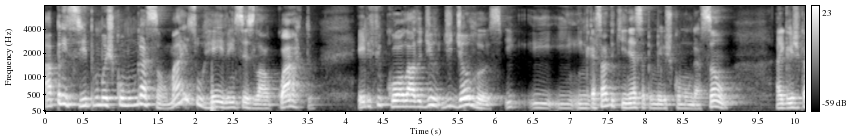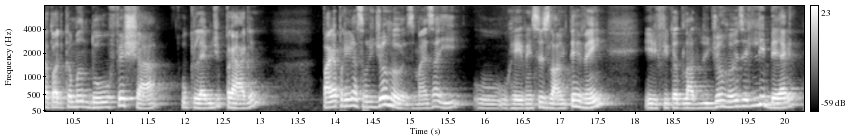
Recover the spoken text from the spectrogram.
a princípio, uma excomungação. Mas o rei Venceslau IV, ele ficou ao lado de, de John Hus. E, e, e engraçado que nessa primeira excomungação, a Igreja Católica mandou fechar o clero de Praga para a pregação de John Hus. Mas aí o, o rei Venceslau intervém, ele fica do lado de John Hus, ele libera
